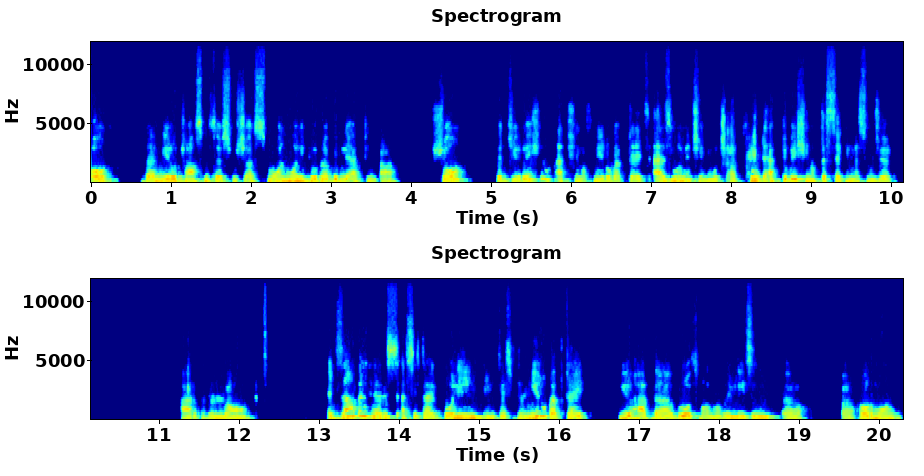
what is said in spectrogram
of the neurotransmitters, which are small molecule rapidly acting, are short the duration of action of neuropeptides, as we mentioned, which are through the activation of the second messenger, are prolonged. Example here is acetylcholine. In case of the neuropeptide, you have the growth hormone releasing uh, uh, hormone.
